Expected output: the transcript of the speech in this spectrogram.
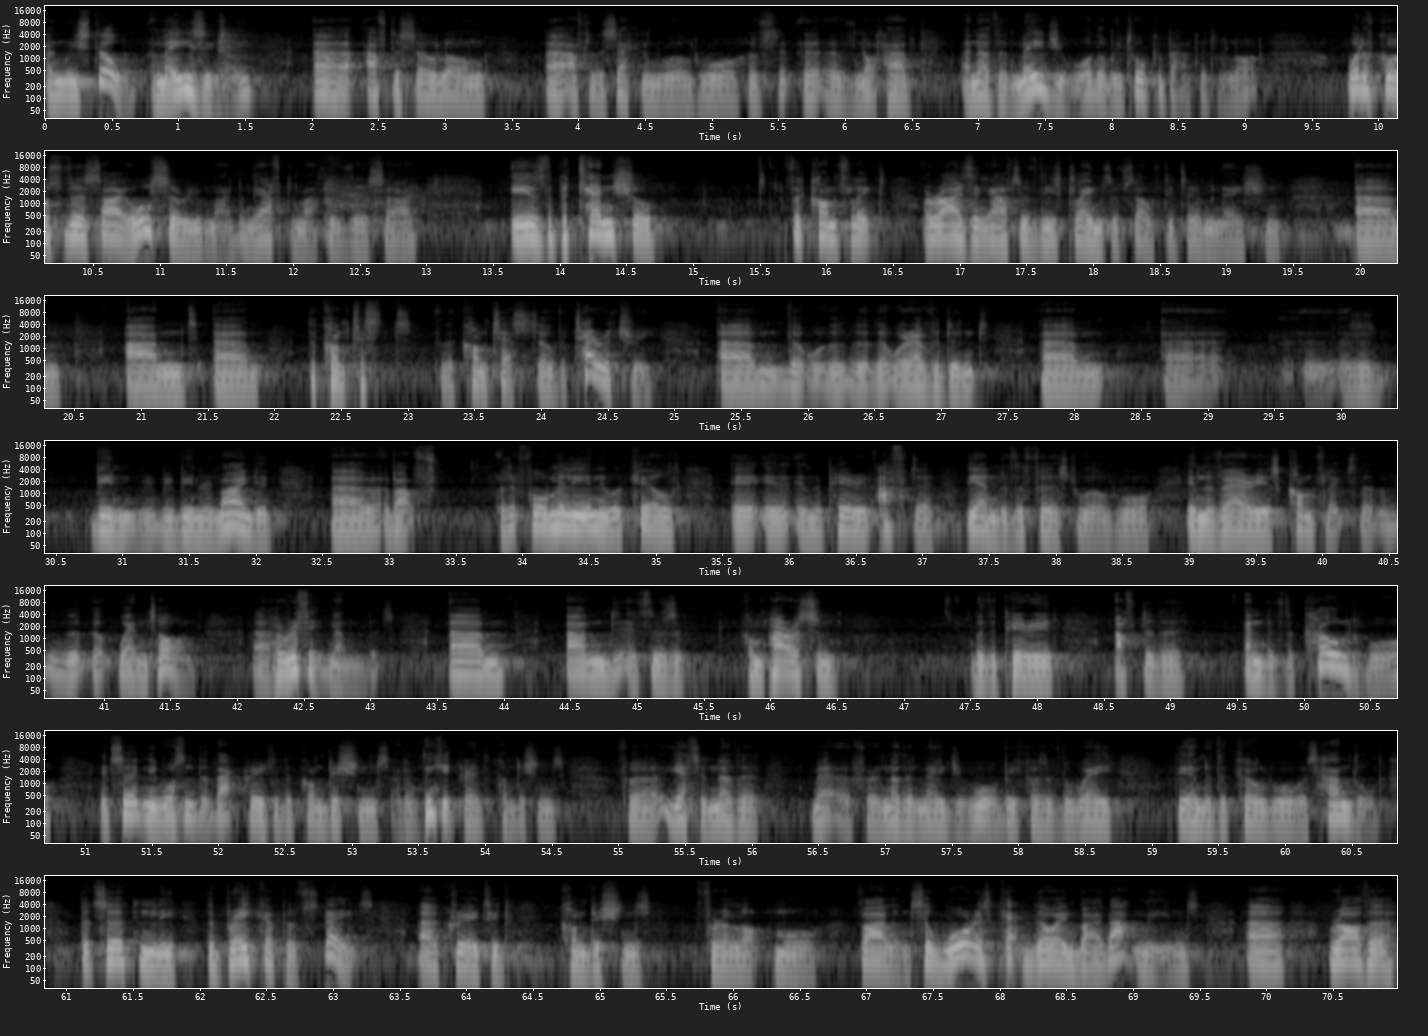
and we still, amazingly, uh, after so long, uh, after the Second World War, have, uh, have not had another major war, though we talk about it a lot. What, of course, Versailles also reminded, in the aftermath of Versailles, is the potential for conflict arising out of these claims of self-determination um, and um, the contest the contests over territory um, that, that, were evident, um, uh, as has been, we've been reminded, uh, about, was it 4 million who were killed in, in the period after the end of the First World War in the various conflicts that, that, that went on, uh, horrific numbers. Um, and if there was a comparison with the period after the end of the Cold War, it certainly wasn't that that created the conditions, I don't think it created the conditions for yet another, for another major war because of the way the end of the Cold War was handled. But certainly the breakup of states uh, created conditions for a lot more violence. So war is kept going by that means, uh, rather,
